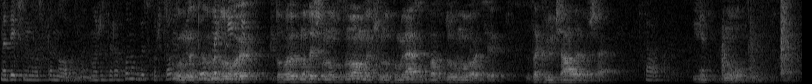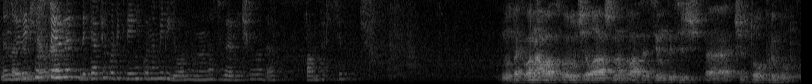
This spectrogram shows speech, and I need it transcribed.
медичними установами. Може, за рахунок безкоштовних доступних договори, ліків. договори з медичними установами, якщо не помиляюся, у 2022 році заключали вже. Так. І Е, Ну, Ми, ми Заключили. відпустили дитячу поліклініку на мільйон. Вона нас виручила, да. памперсів. ну так вона вас виручила аж на 27 тисяч е, чистого прибутку.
